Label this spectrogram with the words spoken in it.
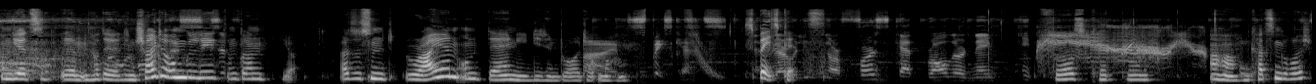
Und jetzt ähm, hat er den Schalter umgelegt und dann, ja. Also es sind Ryan und Danny, die den Brawl Talk machen. Space Cats. Space Cats. first cat brawler. Aha, ein Katzengeräusch.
